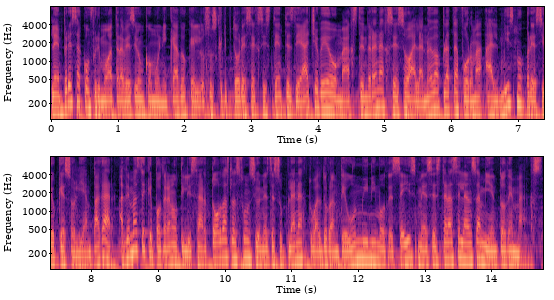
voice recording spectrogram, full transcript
La empresa confirmó a través de un comunicado que los suscriptores existentes de HBO Max tendrán acceso a la nueva plataforma al mismo precio que solían pagar, además de que podrán utilizar todas las funciones de su plan actual durante un mínimo de seis meses tras el lanzamiento de Max.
